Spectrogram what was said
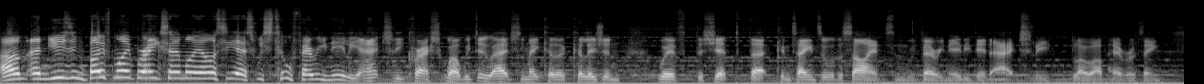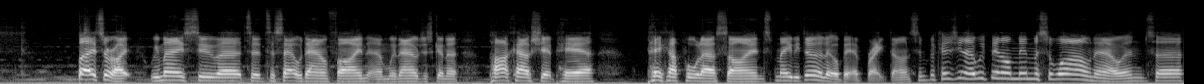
Um, and using both my brakes and my RCS, we still very nearly actually crash. Well, we do actually make a collision with the ship that contains all the science, and we very nearly did actually blow up everything. But it's alright, we managed to, uh, to, to settle down fine, and we're now just going to park our ship here pick up all our science, maybe do a little bit of breakdancing because you know we've been on Minmus a while now, and uh,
